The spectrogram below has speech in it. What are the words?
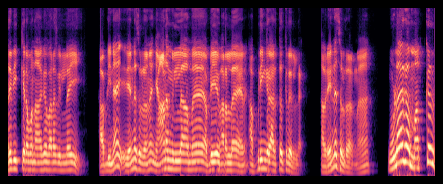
அறிவிக்கிறவனாக வரவில்லை. அப்படின்னா என்ன சொல்றாருன்னா ஞானம் இல்லாம அப்படியே வரல அப்படிங்கிற அர்த்தத்துல இல்லை. அவர் என்ன சொல்றாருன்னா உலக மக்கள்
